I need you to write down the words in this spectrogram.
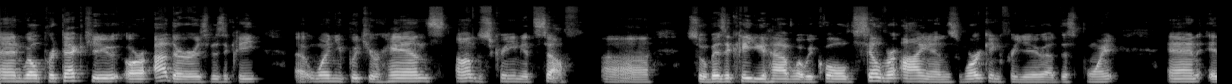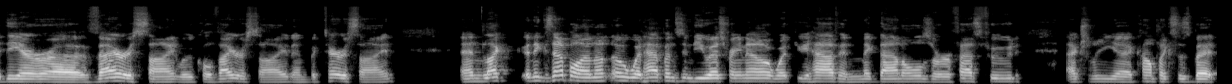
and will protect you or others basically uh, when you put your hands on the screen itself. Uh, so basically, you have what we call silver ions working for you at this point and they are uh, viricide, what we call viricide and bactericide. And like an example, I don't know what happens in the US right now, what you have in McDonald's or fast food actually uh, complexes, but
